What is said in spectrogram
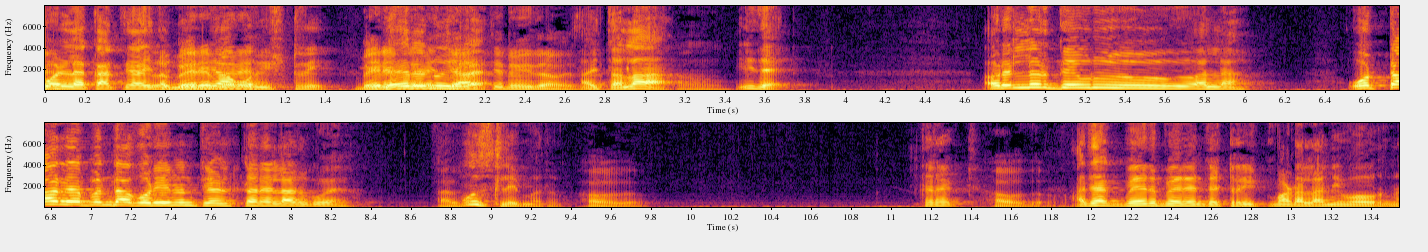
ಒಳ್ಳೆ ಕಥೆ ಆಯ್ತು ಅಲ್ಲ, ಬೇರೆ- ಹಿಸ್ಟ್ರಿ ಬೇರೆ-. ಆಯ್ತಲ್ಲ? ಇದೆ. ಅವರೆಲ್ಲರ ದೇವರು ಅಲ್ಲ. ಒಟ್ಟಾರೆ ಬಂದಾಗ ಅವ್ರು ಏನಂತ ಹೇಳ್ತಾರೆ ಎಲ್ಲರಿಗೂ? ಮುಸ್ಲಿಮರು. ಹೌದು. ಕರೆಕ್ಟ್ ಹೌದು. ಅದ್ಯಾಕೆ ಬೇರೆ ಬೇರೆ ಅಂತ ಟ್ರೀಟ್ ಮಾಡಲ್ಲ ನೀವು ಅವ್ರನ್ನ?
